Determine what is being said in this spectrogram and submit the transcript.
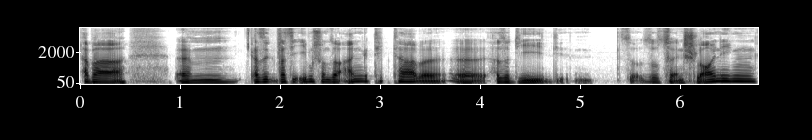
aber ähm, also was ich eben schon so angetickt habe, äh, also die, die so, so zu entschleunigen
